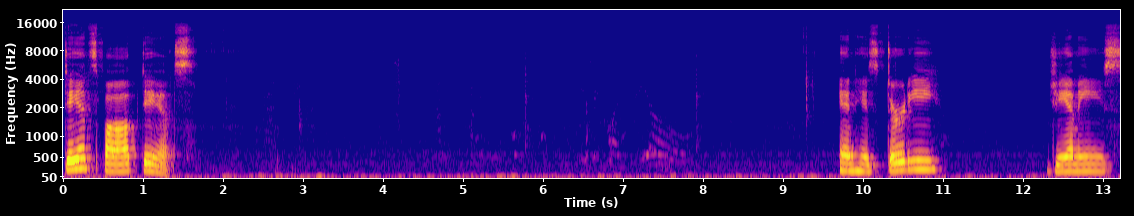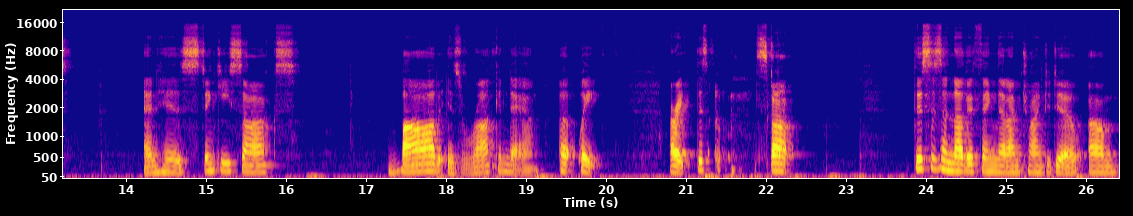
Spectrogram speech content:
Dance, Bob, dance. And his dirty jammies and his stinky socks. Bob is rocking down. Uh, wait. All right, this stop. This is another thing that I'm trying to do. Um,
